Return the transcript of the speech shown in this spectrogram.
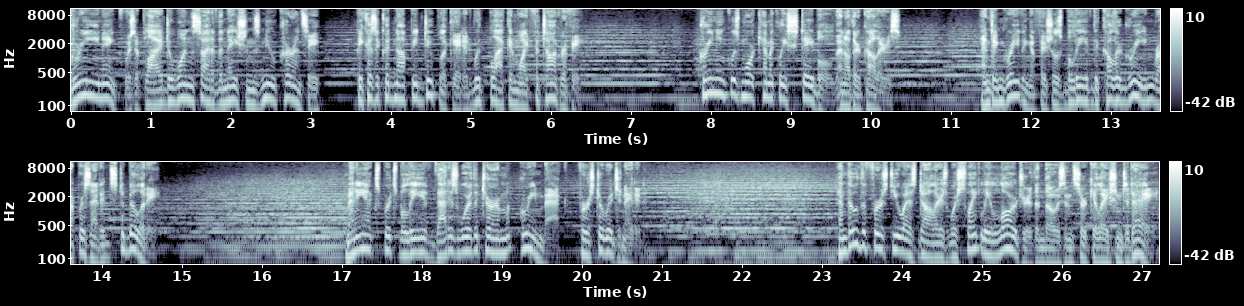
Green ink was applied to one side of the nation's new currency because it could not be duplicated with black and white photography. Green ink was more chemically stable than other colors, and engraving officials believed the color green represented stability. Many experts believe that is where the term greenback first originated. And though the first US dollars were slightly larger than those in circulation today,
